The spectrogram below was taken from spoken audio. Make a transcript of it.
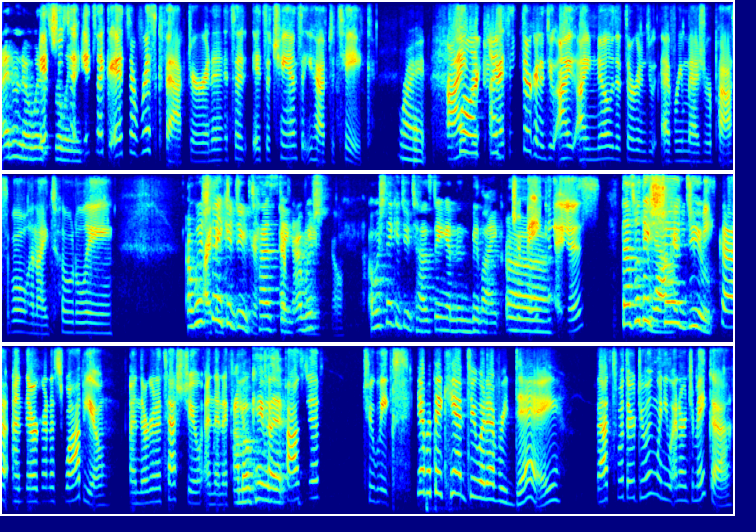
I don't know what it's it's, really a, it's like it's a risk factor, and it's a it's a chance that you have to take. right. I Well, I-. I, I- think they're going to do. I I know that they're going to do every measure possible, and I totally. I wish I they could do testing. I wish you know. I wish they could do testing and then be like, uh, Jamaica is. that's what they walk should do. Jamaica, and they're going to swab you, and they're going to test you, and then if I'm you okay with it. positive, two weeks. Yeah, but they can't do it every day. That's what they're doing when you enter Jamaica.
